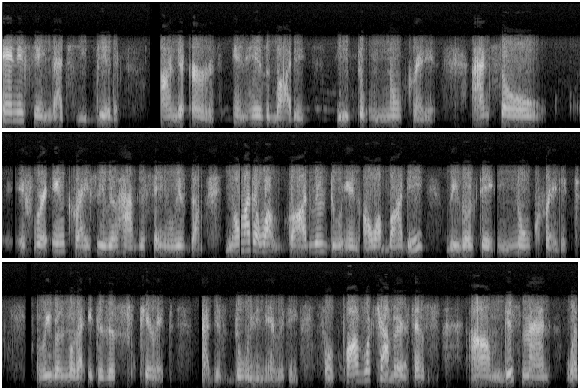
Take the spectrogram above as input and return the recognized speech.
anything that he did on the earth in his body. He took no credit. And so, if we're in Christ, we will have the same wisdom. No matter what God will do in our body, we will take no credit. We will know that it is a spirit that is doing everything. So, Paul's vocabulary says um, this man was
